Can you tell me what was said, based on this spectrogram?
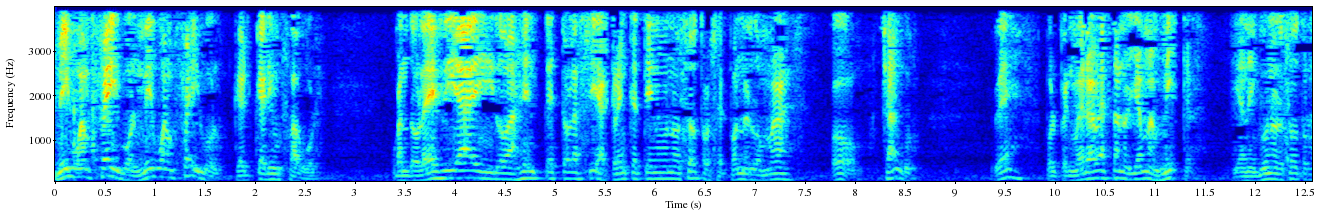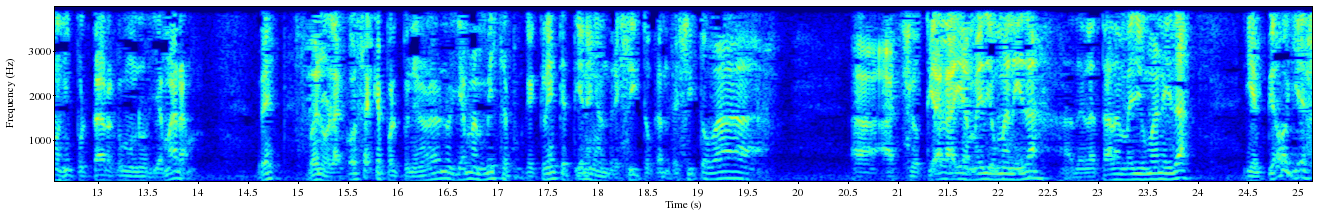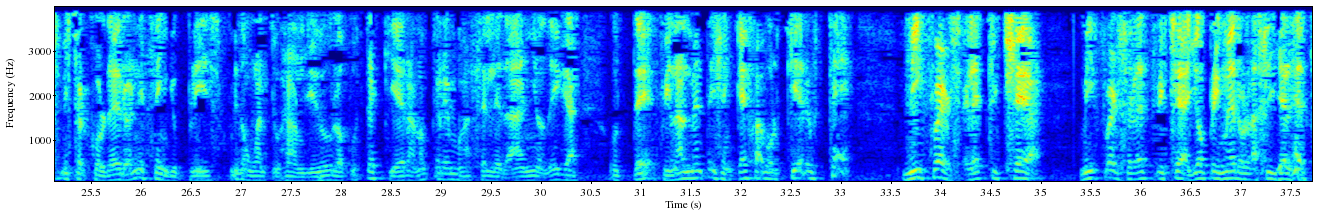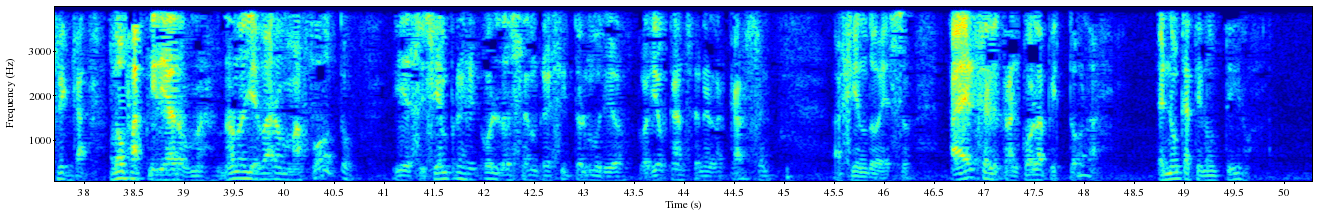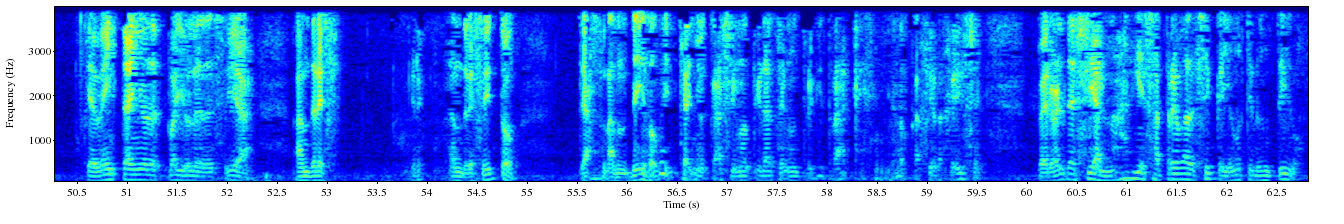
Me one favor, me one favor, que él quería un favor. Cuando la FBI y los agentes esto lo hacía, creen que tienen nosotros, se ponen lo más, oh, chango. ¿Ves? Por primera vez hasta nos llaman mister. Y a ninguno de nosotros nos importara cómo nos llamáramos. ¿Ves? Bueno, la cosa es que por primera vez nos llaman mister porque creen que tienen Andresito, que Andresito va a, a chotear ahí a media humanidad, a delatar a media humanidad y empezó, oh yes, Mr. Cordero, anything you please, we don't want to harm you, lo que usted quiera, no queremos hacerle daño, diga, usted, finalmente dicen, ¿qué favor quiere usted? Me first, electric chair, me first, electric chair, yo primero la silla eléctrica, no fastidiaron más, no nos llevaron más fotos, y así siempre recuerdo ese Andresito, él murió, cogió cáncer en la cárcel, haciendo eso. A él se le trancó la pistola, él nunca tiene un tiro, que 20 años después yo le decía, Andrés, Andresito, te has landido 20 años casi no tiraste en un triquitraque, ya lo casi era que dice. Pero él decía, nadie se atreva a decir que yo no tiré un tiro,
